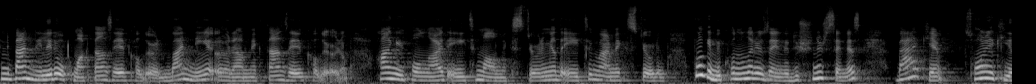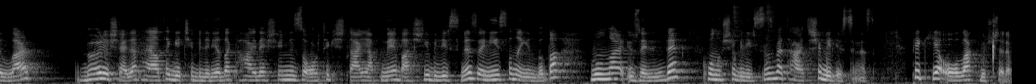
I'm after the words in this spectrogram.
hani ben neleri okumaktan zevk alıyorum, ben neyi öğrenmekten zevk alıyorum, hangi konularda eğitim almak istiyorum ya da eğitim vermek istiyorum. Bu gibi konular üzerinde düşünürseniz belki sonraki yıllar böyle şeyler hayata geçebilir ya da kardeşlerinizle ortak işler yapmaya başlayabilirsiniz ve Nisan ayında da bunlar üzerinde konuşabilirsiniz ve tartışabilirsiniz. Peki ya Oğlak burçları?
